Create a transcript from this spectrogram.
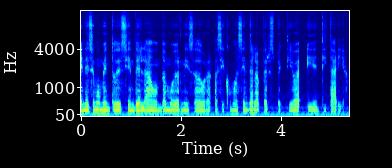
En ese momento desciende la onda modernizadora así como asciende la perspectiva identitaria.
